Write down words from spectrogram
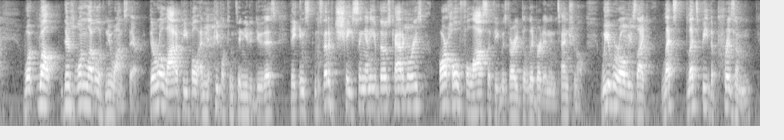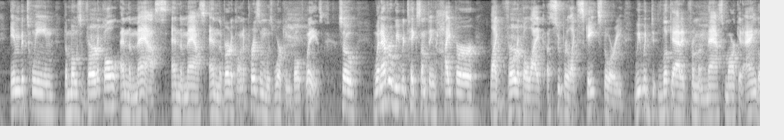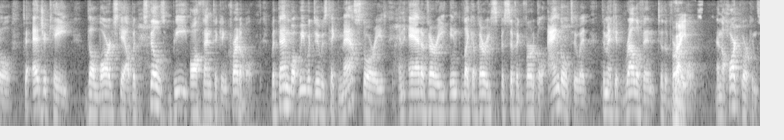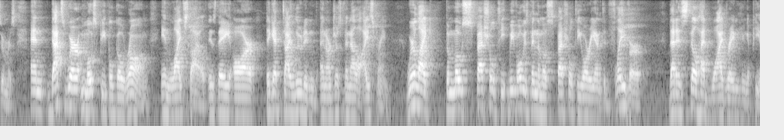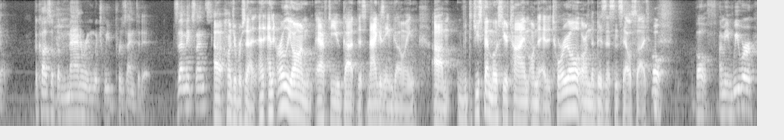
what? Well, there's one level of nuance there. There were a lot of people, and people continue to do this. They instead of chasing any of those categories, our whole philosophy was very deliberate and intentional. We were always like, let's let's be the prism in between the most vertical and the mass and the mass and the vertical and a prism was working both ways. So whenever we would take something hyper like vertical like a super like skate story we would look at it from a mass market angle to educate the large scale but still be authentic and credible. But then what we would do is take mass stories and add a very in, like a very specific vertical angle to it to make it relevant to the verticals. right and the hardcore consumers. And that's where most people go wrong in lifestyle is they are they get diluted and are just vanilla ice cream. We're like the most specialty we've always been the most specialty oriented flavor that has still had wide ranging appeal because of the manner in which we presented it. Does that make sense? hundred uh, percent. And and early on, after you got this magazine going, um, did you spend most of your time on the editorial or on the business and sales side? Both both. I mean, we were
